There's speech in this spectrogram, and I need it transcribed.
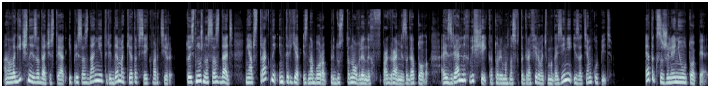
Аналогичные задачи стоят и при создании 3D-макета всей квартиры. То есть нужно создать не абстрактный интерьер из набора предустановленных в программе заготовок, а из реальных вещей, которые можно сфотографировать в магазине и затем купить. Это, к сожалению, утопия.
